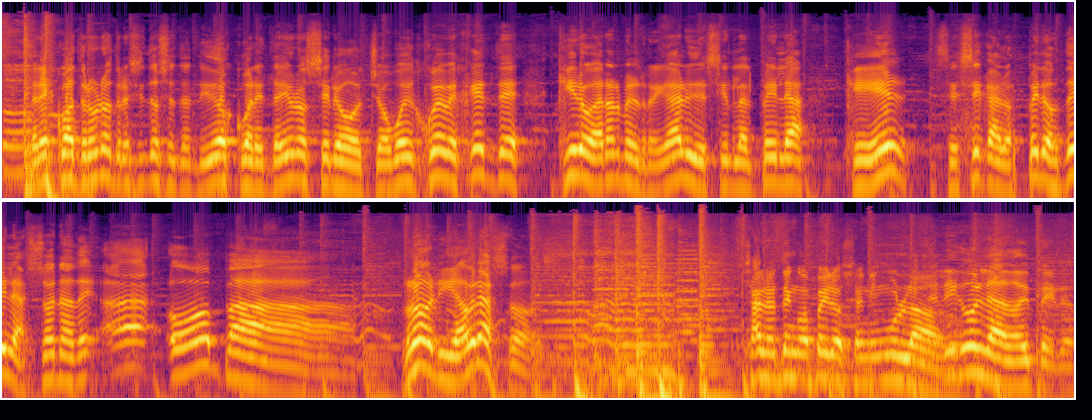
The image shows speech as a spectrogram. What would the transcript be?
341-372-4108. Buen jueves, gente. Quiero ganarme el regalo y decirle al Pela que él se seca los pelos de la zona de. ¡Ah! ¡Opa! Ronnie, abrazos. Ya no tengo pelos en ningún lado. En ningún lado hay pelos.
